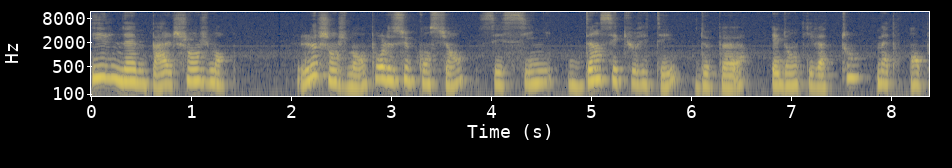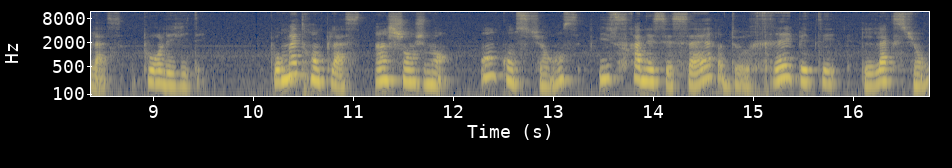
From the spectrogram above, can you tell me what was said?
il n'aime pas le changement. Le changement, pour le subconscient, c'est signe d'insécurité, de peur, et donc il va tout mettre en place pour l'éviter. Pour mettre en place un changement en conscience, il sera nécessaire de répéter l'action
